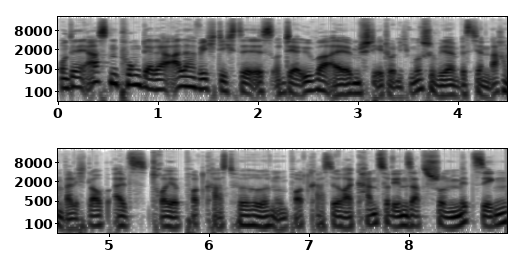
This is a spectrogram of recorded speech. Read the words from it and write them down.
Und den ersten Punkt, der der allerwichtigste ist und der über allem steht, und ich muss schon wieder ein bisschen lachen, weil ich glaube, als treue Podcast-Hörerinnen und Podcast-Hörer kannst du den Satz schon mitsingen.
